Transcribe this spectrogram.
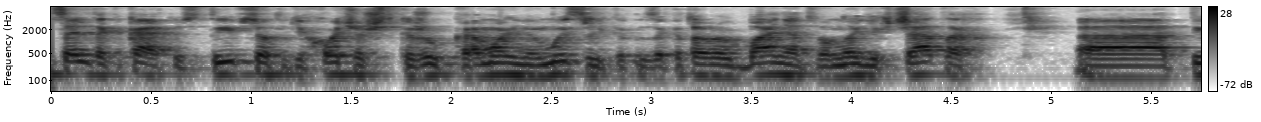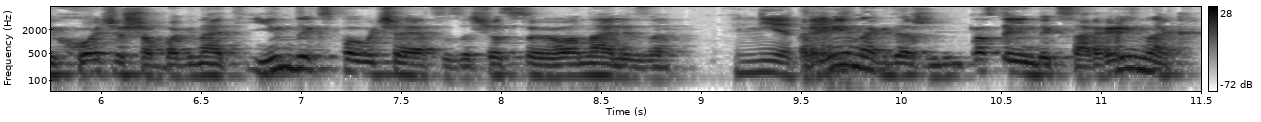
цель-то какая? То есть ты все-таки хочешь, скажу крамольную мысль, за которую банят во многих чатах, э, ты хочешь обогнать индекс, получается, за счет своего анализа? Нет. Рынок даже, не просто индекс, а рынок.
